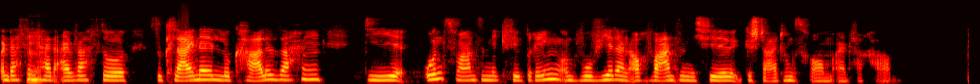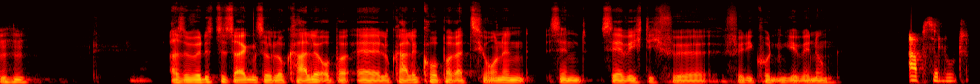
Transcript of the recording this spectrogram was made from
Und das sind ja. halt einfach so, so kleine lokale Sachen, die uns wahnsinnig viel bringen und wo wir dann auch wahnsinnig viel Gestaltungsraum einfach haben. Mhm. Genau. Also würdest du sagen, so lokale, äh, lokale Kooperationen sind sehr wichtig für, für die Kundengewinnung? Absolut,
